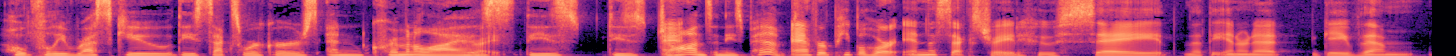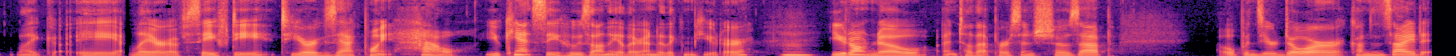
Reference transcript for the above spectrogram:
hopefully rescue these sex workers and criminalize Right. these these johns and, these pimps. And for people who are in the sex trade who say that the internet gave them like a layer of safety, to your exact point, how? You can't see who's on the other end of the computer. You don't know until that person shows up, opens your door, comes inside.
